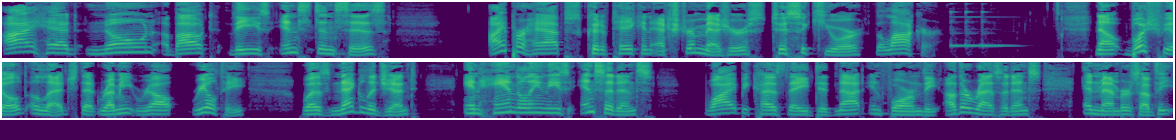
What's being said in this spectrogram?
I had known about these instances, I perhaps could have taken extra measures to secure the locker. Now, Bushfield alleged that Remy Real- Realty was negligent in handling these incidents. Why? Because they did not inform the other residents and members of the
